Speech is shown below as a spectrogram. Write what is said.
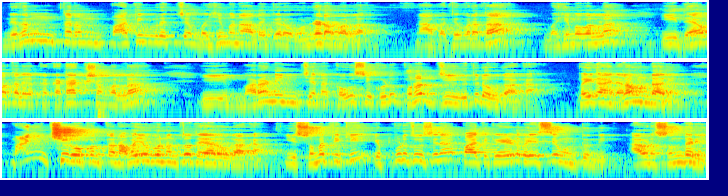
నిరంతరం పాతివ్రత్య మహిమ నా దగ్గర ఉండడం వల్ల నా పతివ్రత మహిమ వల్ల ఈ దేవతల యొక్క కటాక్షం వల్ల ఈ మరణించిన కౌశికుడు పునర్జీవితుడవుగాక. పైగా ఆయన ఎలా ఉండాలి? మంచి రూపంతో నవయౌవనంతో తయారవుగాక. ఈ సుమతికి ఎప్పుడు చూసినా పాతికేళ్ళ వయస్సే ఉంటుంది. ఆవిడ సుందరి.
